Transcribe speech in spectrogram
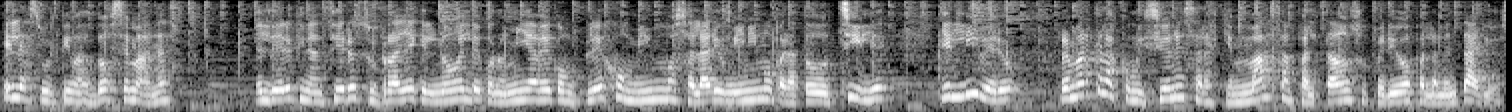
en las últimas dos semanas el diario financiero subraya que el Nobel de Economía ve complejo mismo salario mínimo para todo Chile y el Libero remarca las comisiones a las que más han faltado en sus periodos parlamentarios,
